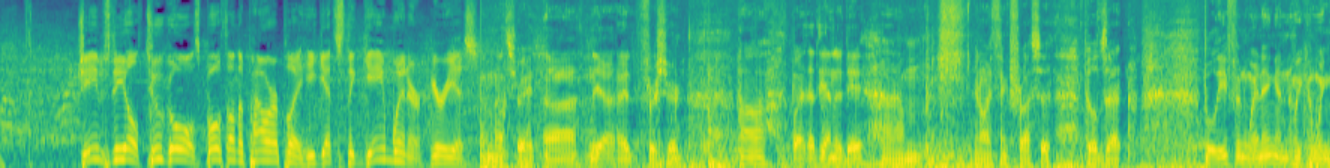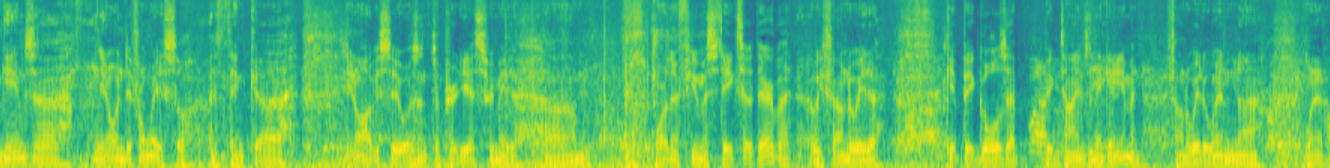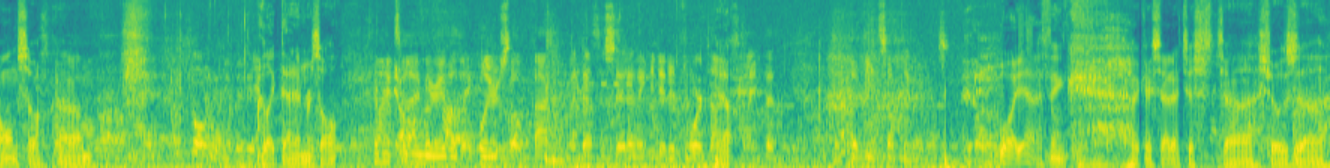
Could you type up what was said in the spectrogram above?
James Neal, two goals, both on the power play. He gets the game winner. Here he is. And that's right. Uh, yeah, for sure. Uh, but at the end of the day, um, you know, I think for us it builds that belief in winning, and we can win games, uh, you know, in different ways. So I think, uh, you know, obviously it wasn't the prettiest. We made um, more than a few mistakes out there, but we found a way to get big goals at big times in the game, and found a way to win, uh, win at home. So. Um, I like that end result. Every time you're able to pull yourself back from a deficit, I think you did it four times Yeah. tonight. That, that that means something, I guess. Well, yeah, I think, like I said, it just uh, shows, uh,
